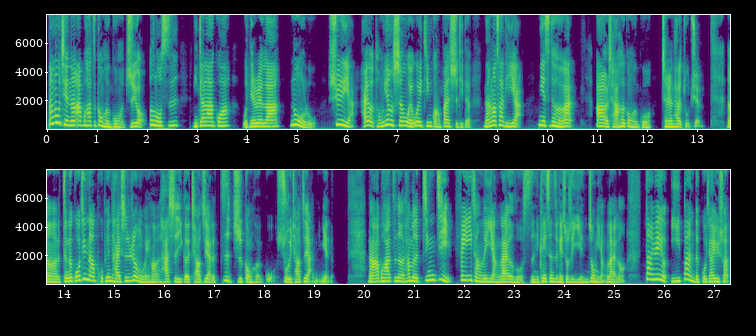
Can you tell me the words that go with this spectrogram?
那目前呢，阿布哈兹共和国只有俄罗斯、尼加拉瓜、委内瑞拉、诺鲁、叙利亚，还有同样身为未经广泛实体的南奥塞提亚、涅斯特河岸、阿尔察赫共和国承认它的主权。那整个国境呢，普遍还是认为哈，它是一个乔治亚的自治共和国，属于乔治亚里面的。那阿布哈兹呢？他们的经济非常的仰赖俄罗斯，你可以甚至可以说是严重仰赖了。大约有一半的国家预算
